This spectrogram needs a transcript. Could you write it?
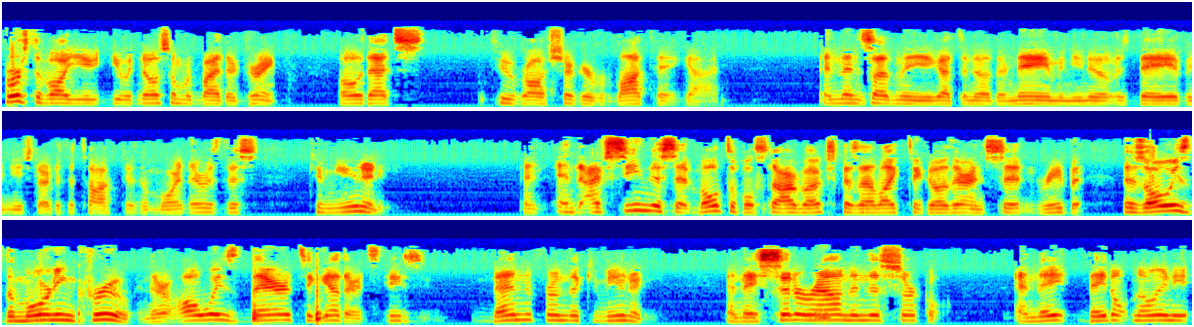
First of all, you, you would know someone by their drink. Oh, that's two raw sugar latte guy. And then suddenly you got to know their name and you knew it was Dave and you started to talk to him more and there was this community. And, and I've seen this at multiple Starbucks because I like to go there and sit and read, but there's always the morning crew and they're always there together. It's these men from the community and they sit around in this circle and they, they don't know any,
